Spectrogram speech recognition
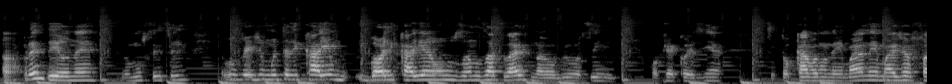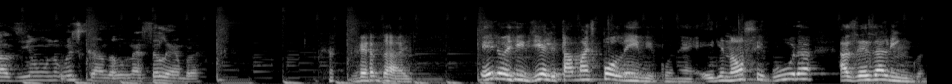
aprendeu, né? Eu não sei se ele. Eu não vejo muito ele cair igual ele caía uns anos atrás, não, viu? Assim, qualquer coisinha. Você tocava no Neymar, Neymar já fazia um, um escândalo, né? Você lembra? Verdade. Ele hoje em dia ele tá mais polêmico, né? Ele não segura, às vezes, a língua,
